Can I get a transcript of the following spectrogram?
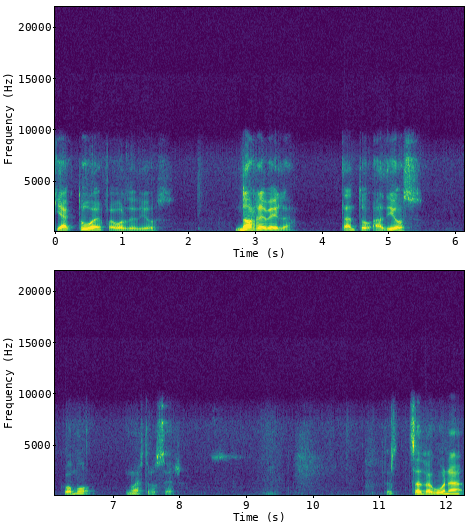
que actúa en favor de Dios, nos revela tanto a Dios como nuestro ser. Entonces, Sadvaguna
